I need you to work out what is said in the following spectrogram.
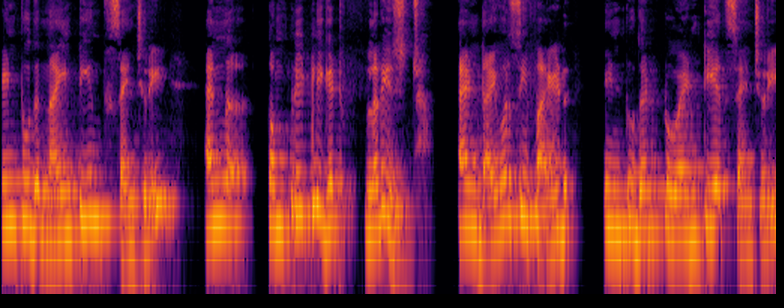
into the 19th century and completely get flourished and diversified into the 20th century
